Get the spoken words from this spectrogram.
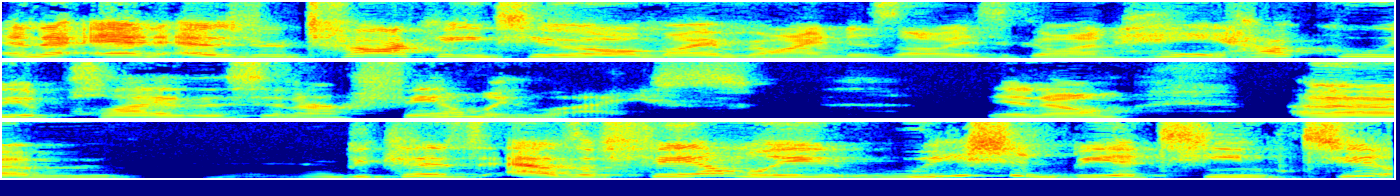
and and as you're talking to oh my mind is always going hey how can we apply this in our family life you know um because as a family we should be a team too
